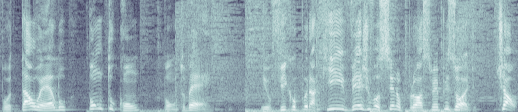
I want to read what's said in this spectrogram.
portalelo.com.br. Eu fico por aqui e vejo você no próximo episódio. Tchau!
